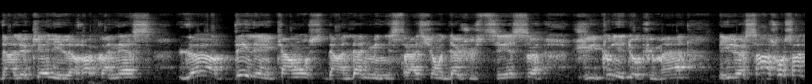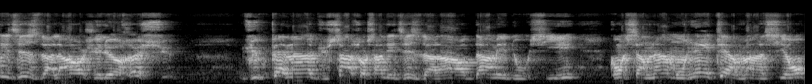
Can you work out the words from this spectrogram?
dans lesquelles ils reconnaissent leur délinquance dans l'administration de la justice. J'ai tous les documents. Et le 170 j'ai le reçu du paiement du 170 dans mes dossiers concernant mon intervention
